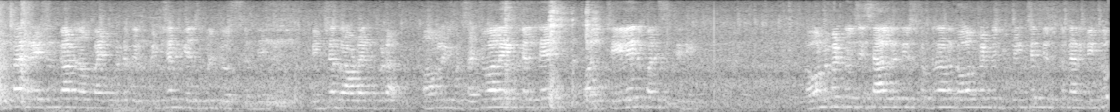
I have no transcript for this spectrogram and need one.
ఒకసారి రేషన్ కార్డు సంపాదించుకుంటే మీకు పెన్షన్కి ఎలిజిబిలిటీ వస్తుంది. పెన్షన్ రావడానికి కూడా మామూలుగా ఇప్పుడు సచివాలయంకి వెళ్తే వాళ్ళు చేయలేని పరిస్థితి గవర్నమెంట్ నుంచి శాలరీ తీసుకుంటున్నారు గవర్నమెంట్ నుంచి పెన్షన్ తీసుకున్నారు మీకు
